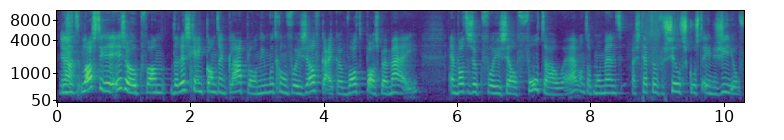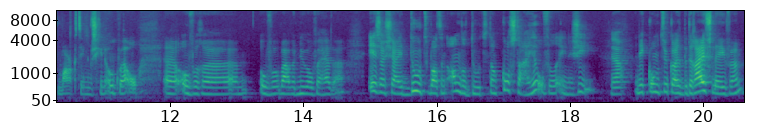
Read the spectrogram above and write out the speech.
Dus het lastige is ook van, er is geen kant-en-klaar plan. Je moet gewoon voor jezelf kijken, wat past bij mij? En wat is ook voor jezelf vol te houden. Hè? Want op het moment, als je het hebt over sales kost energie, of marketing misschien ook wel, uh, over, uh, over waar we het nu over hebben. Is als jij doet wat een ander doet, dan kost dat heel veel energie. Ja. En ik kom natuurlijk uit het bedrijfsleven.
